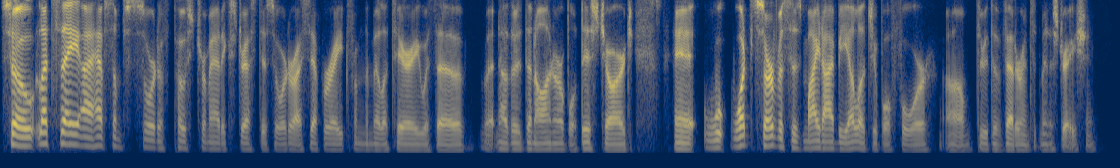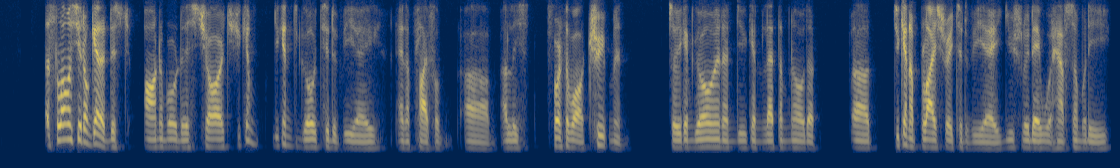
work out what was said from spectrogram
So let's say I have some sort of post-traumatic stress disorder. I separate from the military with a another than honorable discharge. Uh, w- what services might I be eligible for um, through the Veterans Administration? as long as you don't get a dis- honorable discharge, you can you can go to the VA and apply for um, at least first of all treatment. So you can go in and you can let them know that uh, you can apply straight to the VA. Usually they will have somebody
